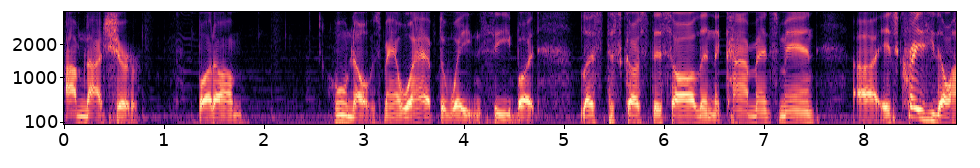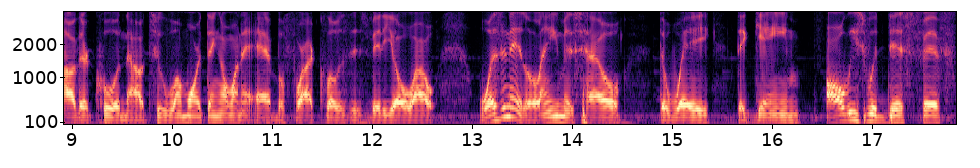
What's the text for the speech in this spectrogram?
I'm not sure, but um, who knows, man? We'll have to wait and see. But let's discuss this all in the comments, man. Uh, it's crazy though how they're cool now too. One more thing I want to add before I close this video out. Wasn't it lame as hell the way the game always with this fifth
